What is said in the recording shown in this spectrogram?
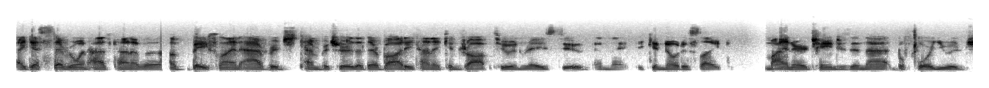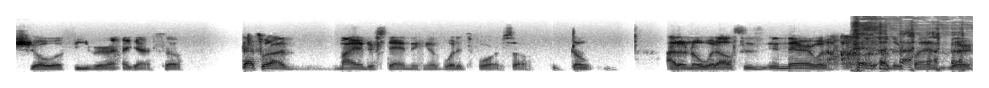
I guess everyone has kind of a, a baseline average temperature that their body kind of can drop to and raise to, and they, it can notice like minor changes in that before you would show a fever. I guess so. That's what I've my understanding of what it's for. So don't I don't know what else is in there, what other plans are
